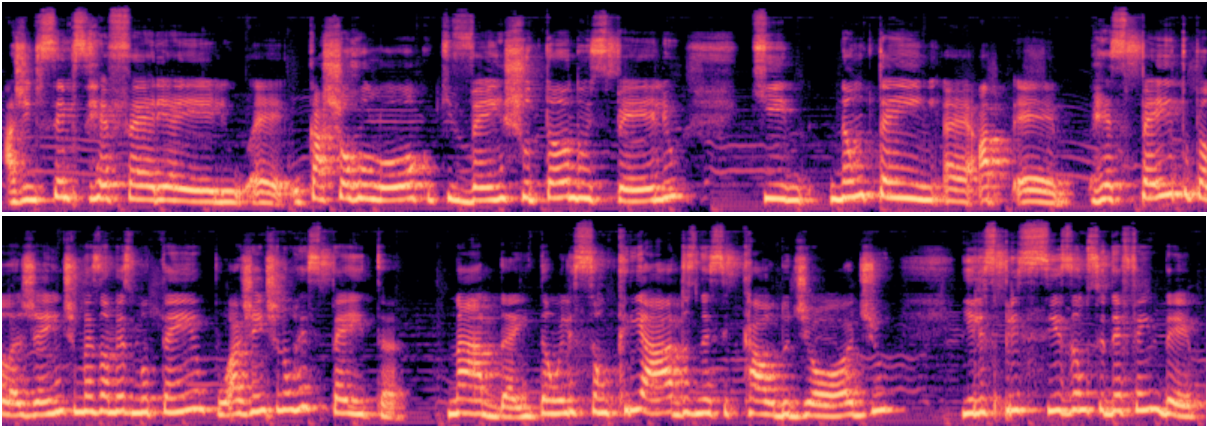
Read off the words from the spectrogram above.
a gente sempre se refere a ele, é, o cachorro louco que vem chutando o espelho que não tem é, é, respeito pela gente, mas ao mesmo tempo a gente não respeita nada. Então eles são criados nesse caldo de ódio e eles precisam se defender.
